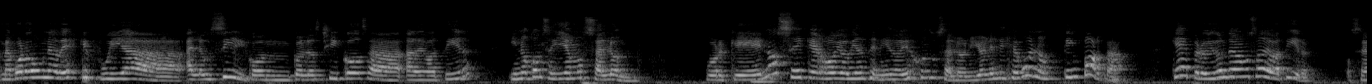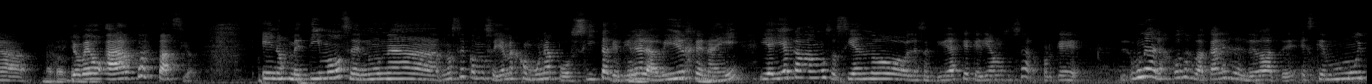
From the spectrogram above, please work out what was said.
me acuerdo una vez que fui a, a Lausil con, con los chicos a, a debatir y no conseguíamos salón. Porque no sé qué rollo habían tenido ellos con su salón. Y yo les dije, bueno, ¿qué importa? ¿Qué? ¿Pero y dónde vamos a debatir? O sea, yo veo harto espacio. Y nos metimos en una, no sé cómo se llama, es como una posita que tiene la Virgen ahí. Y ahí acabamos haciendo las actividades que queríamos hacer. Porque una de las cosas bacanas del debate es que muy,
